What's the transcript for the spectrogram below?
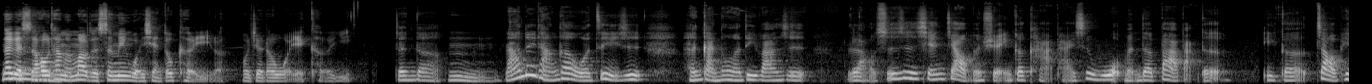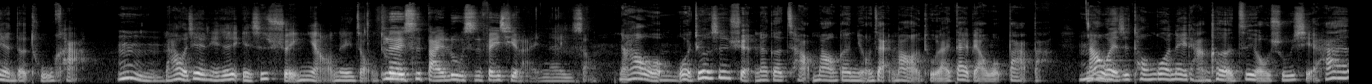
那个时候，他们冒着生命危险都可以了，我觉得我也可以，真的。嗯，然后那堂课我自己是很感动的地方是，老师是先叫我们选一个卡牌，是我们的爸爸的一个照片的图卡。嗯，然后我记得你是也是水鸟那种图，类似白鹭是飞起来那一种。然后我我就是选那个草帽跟牛仔帽的图来代表我爸爸。然后我也是通过那堂课自由书写，他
